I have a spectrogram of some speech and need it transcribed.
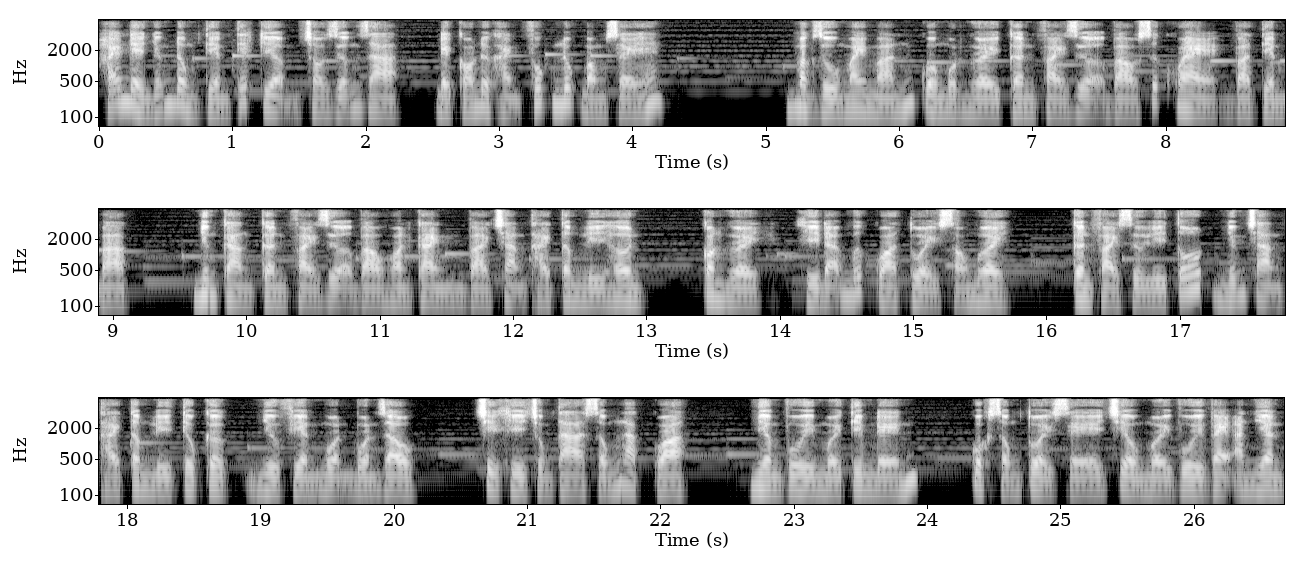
Hãy để những đồng tiền tiết kiệm cho dưỡng già để có được hạnh phúc lúc bóng xế. Mặc dù may mắn của một người cần phải dựa vào sức khỏe và tiền bạc, nhưng càng cần phải dựa vào hoàn cảnh và trạng thái tâm lý hơn. Con người, khi đã bước qua tuổi 60, cần phải xử lý tốt những trạng thái tâm lý tiêu cực như phiền muộn buồn giàu. Chỉ khi chúng ta sống lạc qua, niềm vui mới tìm đến, cuộc sống tuổi xế chiều mới vui vẻ an nhiên.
